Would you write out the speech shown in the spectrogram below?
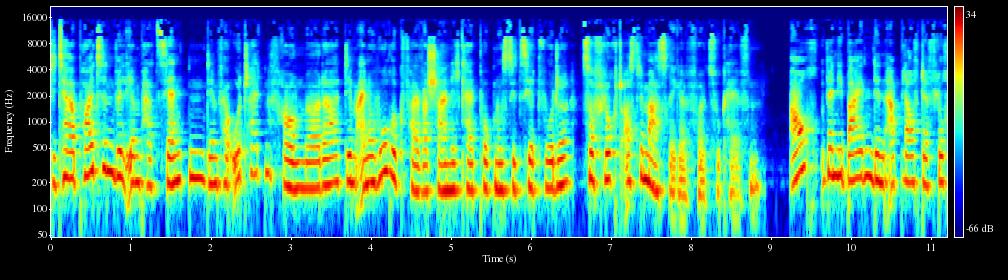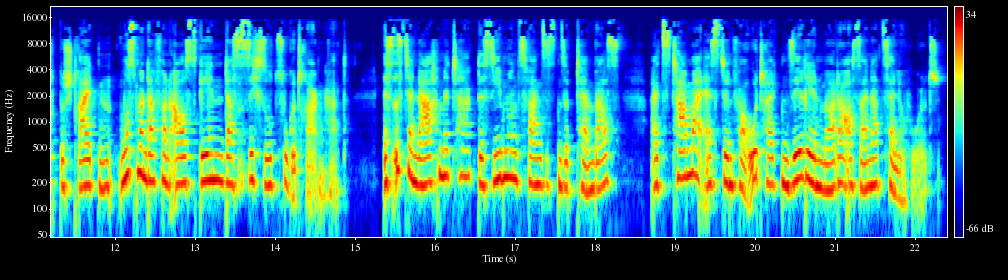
Die Therapeutin will ihrem Patienten, dem verurteilten Frauenmörder, dem eine hohe Rückfallwahrscheinlichkeit prognostiziert wurde, zur Flucht aus dem Maßregelvollzug helfen. Auch wenn die beiden den Ablauf der Flucht bestreiten, muss man davon ausgehen, dass es sich so zugetragen hat. Es ist der Nachmittag des 27. Septembers, als Tama S. den verurteilten Serienmörder aus seiner Zelle holt.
